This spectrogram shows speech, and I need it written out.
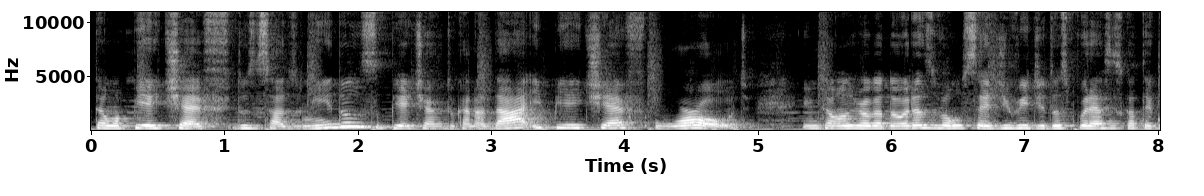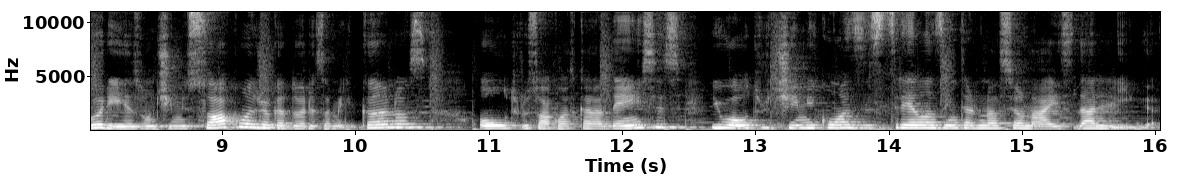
então a PHF dos Estados Unidos, o PHF do Canadá e PHF World. Então as jogadoras vão ser divididas por essas categorias: um time só com as jogadoras americanas, outro só com as canadenses e o outro time com as estrelas internacionais da liga.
